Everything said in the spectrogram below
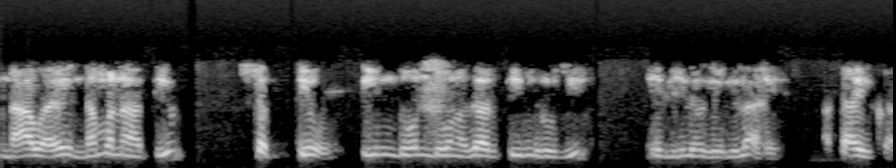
नाव आहे. नमनातील सत्य हो. तीन दोन दोन हजार तीन रोजी हे लिहिलं गेलेलं आहे. आता ऐका.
